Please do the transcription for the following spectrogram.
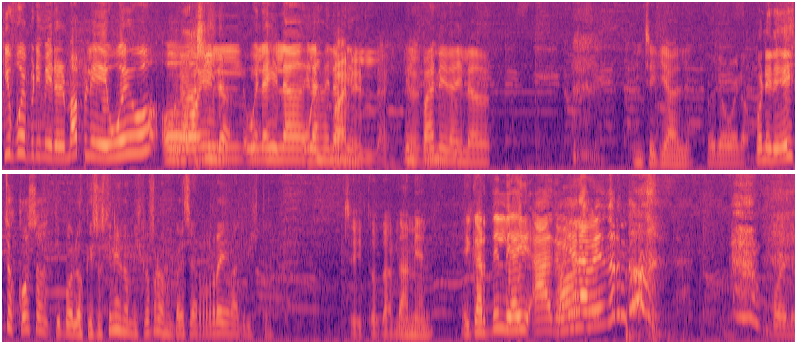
¿Qué fue primero, el maple de huevo o, O la el, o el aislado- O el panel El panel aislamiento. aislado. Inchequeable. Pero bueno, ponele estos cosas, tipo los que sostienen los micrófonos, me parece re macrista. Sí, totalmente. También. El cartel de aire. Ah, te voy a Ah. vender todo. Bueno,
